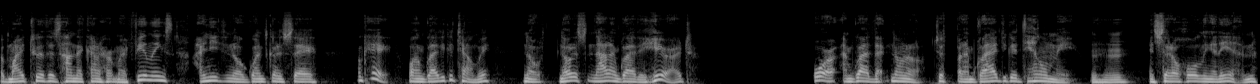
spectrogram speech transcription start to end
if my truth is, hon, that kind of hurt my feelings, I need to know Gwen's going to say, okay, well, I'm glad you could tell me. No, notice not I'm glad to hear it, or I'm glad that no, no, no, just but I'm glad you could tell me Mm-hmm. instead of holding it in.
